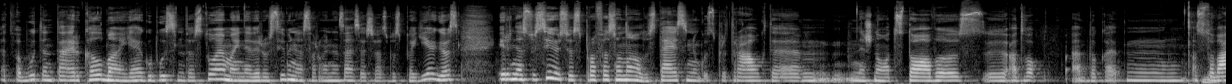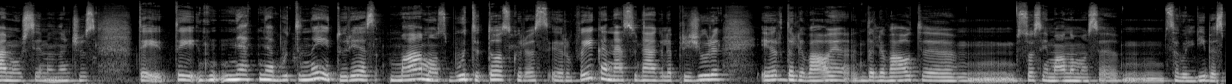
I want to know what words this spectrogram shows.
Bet va būtent tą ir kalba, jeigu bus investuojama į nevyriausybinės organizacijas, jos bus pajėgios ir nesusijusius profesionalus teisininkus pritraukti, nežinau, atstovus, advok, advokat, atstovavimą užsiemenančius. Tai, tai net nebūtinai turės mamos būti tos, kurios ir vaiką nesu negalę prižiūri ir dalyvauti visose įmanomose savivaldybės,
